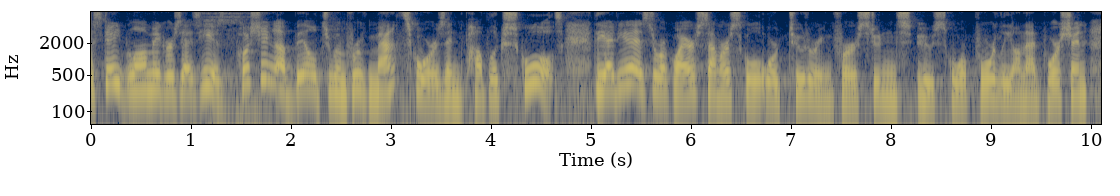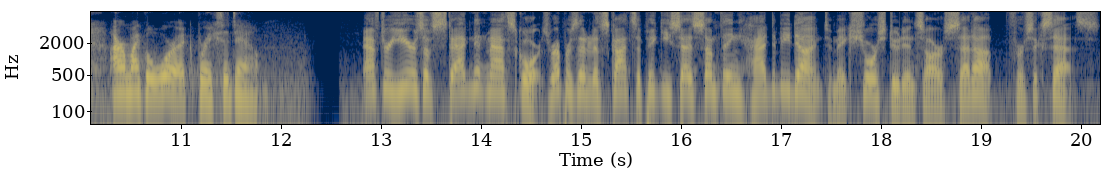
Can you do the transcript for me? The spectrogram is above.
A state lawmaker says he is pushing a bill to improve math scores in public schools. The idea is to require summer school or tutoring for students who score poorly on that portion. Our Michael Warwick breaks it down. After years of stagnant math scores, Representative Scott Cepicky says something had to be done to make sure students are set up for success.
